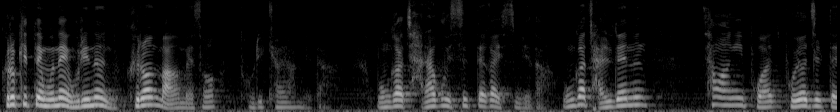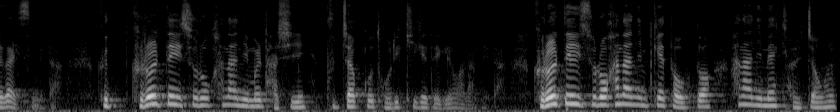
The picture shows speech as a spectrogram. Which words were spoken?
그렇기 때문에 우리는 그런 마음에서 돌이켜야 합니다. 뭔가 잘하고 있을 때가 있습니다. 뭔가 잘 되는 상황이 보아, 보여질 때가 있습니다. 그 그럴 때일수록 하나님을 다시 붙잡고 돌이키게 되길 원합니다. 그럴 때일수록 하나님께 더욱더 하나님의 결정을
